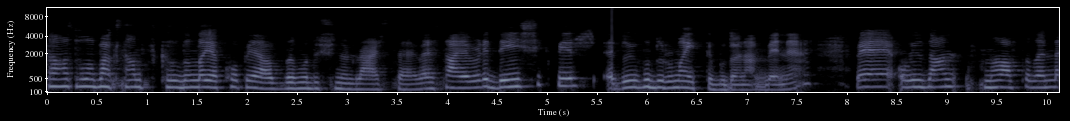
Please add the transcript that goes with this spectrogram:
sağa sola baksam sıkıldığımda ya kopya yazdığımı düşünürlerse vesaire böyle değişik bir e, duygu duruma itti bu dönem beni. Ve o yüzden sınav haftalarında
